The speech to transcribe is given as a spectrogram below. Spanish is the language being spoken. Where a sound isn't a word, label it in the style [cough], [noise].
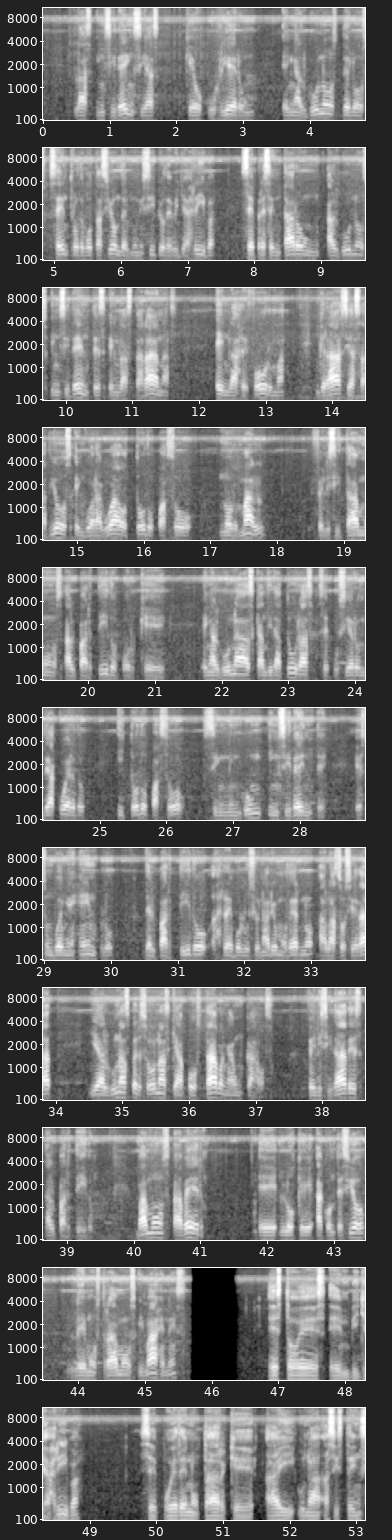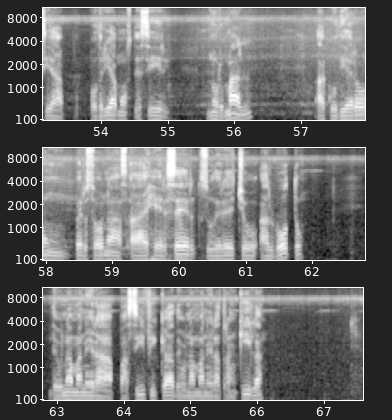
las incidencias que ocurrieron en algunos de los centros de votación del municipio de Villarriba. Se presentaron algunos incidentes en las taranas, en la reforma. Gracias a Dios en Guaraguao todo pasó normal. Felicitamos al partido porque en algunas candidaturas se pusieron de acuerdo y todo pasó sin ningún incidente. Es un buen ejemplo del Partido Revolucionario Moderno a la sociedad y a algunas personas que apostaban a un caos. Felicidades al partido. Vamos a ver eh, lo que aconteció. Le mostramos imágenes. Esto es en Villarriba. Se puede notar que hay una asistencia, podríamos decir, normal acudieron personas a ejercer su derecho al voto de una manera pacífica, de una manera tranquila.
